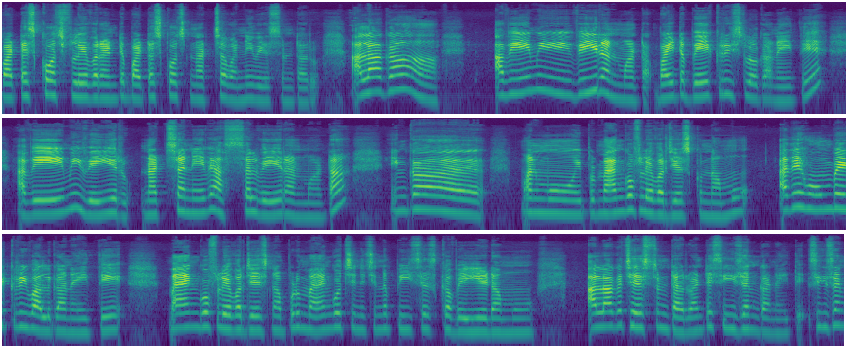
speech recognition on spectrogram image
బటర్ స్కాచ్ ఫ్లేవర్ అంటే బటర్ స్కాచ్ నట్స్ అవన్నీ వేస్తుంటారు. అలాగా అవేమి వేయరనమాట బయట బేకరీస్లో కానీ అయితే అవేమి వేయరు. నట్స్ అనేవి అస్సలు వేయరు అనమాట ఇంకా మనము ఇప్పుడు మ్యాంగో ఫ్లేవర్ చేసుకున్నాము. అదే హోమ్ బేకరీ వాళ్ళు కానీ అయితే మ్యాంగో ఫ్లేవర్ చేసినప్పుడు మ్యాంగో చిన్న చిన్న పీసెస్గా వేయడము అలాగ చేస్తుంటారు. అంటే సీజన్ కానీ అయితే సీజన్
